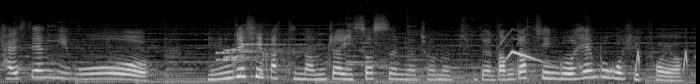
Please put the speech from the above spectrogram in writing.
잘생기고 윤재 씨 같은 남자 있었으면 저는 진짜 남자친구 해보고 싶어요.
